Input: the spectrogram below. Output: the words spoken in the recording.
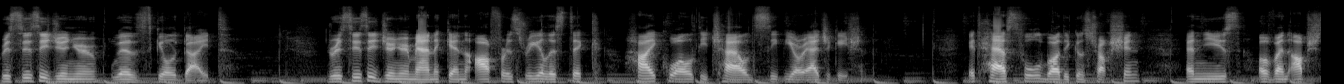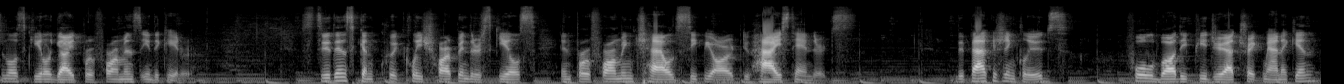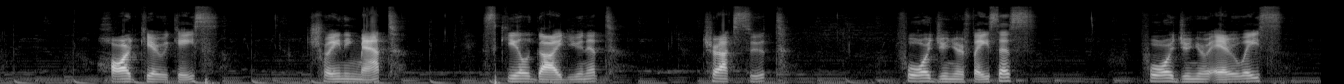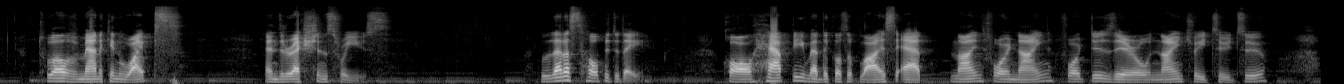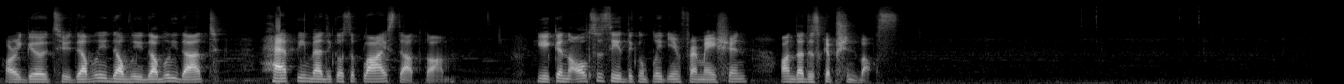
Resusci Jr. with SkillGuide. The Resusci Jr. mannequin offers realistic, high-quality child CPR education. It has full body construction and use of an optional SkillGuide performance indicator. Students can quickly sharpen their skills in performing child CPR to high standards. The package includes full body pediatric mannequin, hard carry case, training mat, SkillGuide unit, tracksuit, 4 junior faces, 4 junior airways, 12 mannequin wipes, and directions for use. Let us help you today. Call Happy Medical Supplies at 949-420-9322 or go to www.happymedicalsupplies.com. You can also see the complete information on the description box.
